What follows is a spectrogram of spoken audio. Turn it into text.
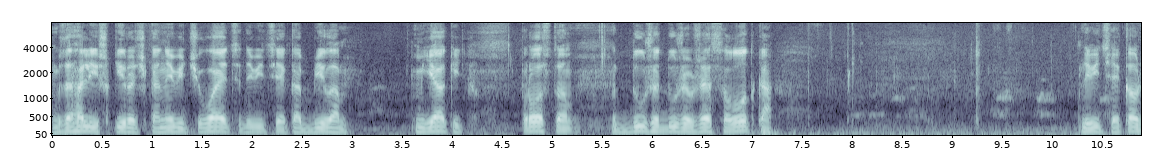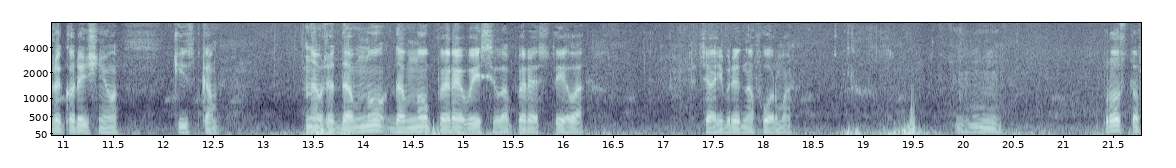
Взагалі шкірочка не відчувається. Дивіться, яка біла м'якіть. Просто дуже-дуже вже солодка. Дивіться, яка вже коричнева кістка. Вона вже давно-давно перевисила, перестигла ця гібридна форма. Просто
